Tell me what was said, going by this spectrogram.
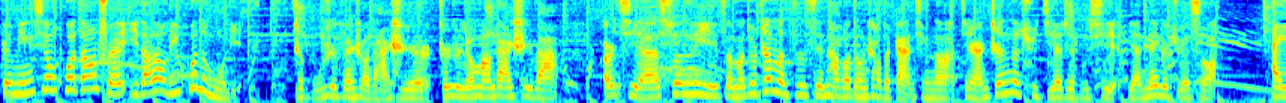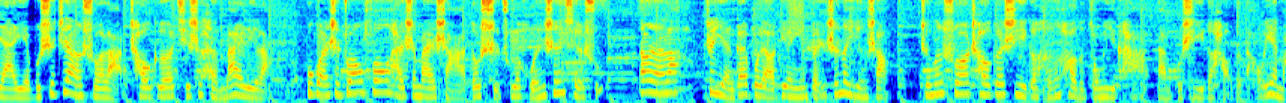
给明星泼脏水，以达到离婚的目的。这不是分手大师，这是流氓大师吧？而且孙俪怎么就这么自信她和邓超的感情呢？竟然真的去接这部戏，演那个角色。哎呀，也不是这样说啦，超哥其实很卖力啦。不管是装疯还是卖傻，都使出了浑身解数。当然啦，这掩盖不了电影本身的硬伤，只能说超哥是一个很好的综艺咖，但不是一个好的导演嘛。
